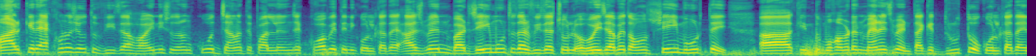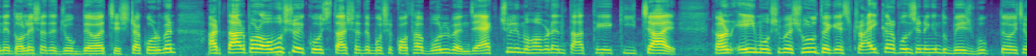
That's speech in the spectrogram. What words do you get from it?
মার্কের এখনও যেহেতু ভিসা হয়নি, সুতরাং কোচ জানাতে পারলেন যে কবে তিনি কলকাতায় আসবেন। বাট যেই মুহূর্তে তার ভিসা চল, হয়ে যাবে, তখন সেই মুহূর্তেই কিন্তু মোহামেডান ম্যানেজমেন্ট তাকে দ্রুত কলকাতায় এনে দলের সাথে যোগ দেওয়ার চেষ্টা করবেন। আর তারপর অবশ্যই কোচ তার সাথে বসে কথা বলবেন যে অ্যাকচুয়ালি মোহামেডান তার থেকে কি চায়। কারণ এই মৌসুমের শুরু থেকে স্ট্রাইকার পজিশনে কিন্তু বেশ ভুগতে হয়েছে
